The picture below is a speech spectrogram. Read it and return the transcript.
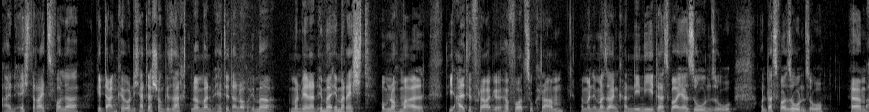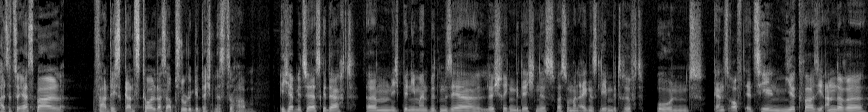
ein echt reizvoller Gedanke. Und ich hatte ja schon gesagt, ne, man hätte dann auch immer, man wäre dann immer im Recht, um nochmal die alte Frage hervorzukramen, weil man immer sagen kann, nee, nee, das war ja so und so und das war so und so. Ähm, also zuerst mal fand ich es ganz toll, das absolute Gedächtnis zu haben. Ich habe mir zuerst gedacht, ähm, ich bin jemand mit einem sehr löchrigen Gedächtnis, was so mein eigenes Leben betrifft. Und ganz oft erzählen mir quasi andere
